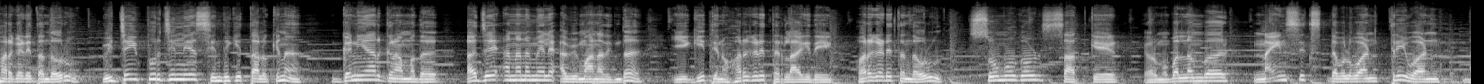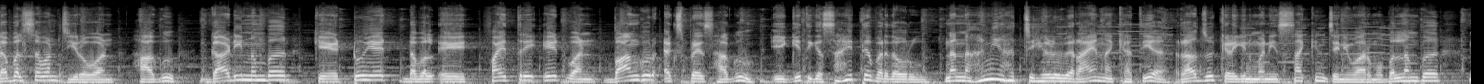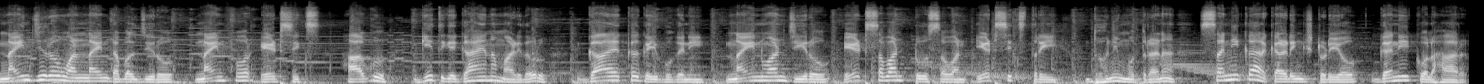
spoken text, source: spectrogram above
ಹೊರಗಡೆ ತಂದವರು ವಿಜಯಪುರ ಜಿಲ್ಲೆಯ ಸಿಂದಗಿ ತಾಲೂಕಿನ ಗಣಿಯಾರ್ ಗ್ರಾಮದ ಅಜಯ್ ಅಣ್ಣನ ಮೇಲೆ ಅಭಿಮಾನದಿಂದ ಈ ಗೀತೆಯನ್ನು ಹೊರಗಡೆ ತರಲಾಗಿದೆ. ಹೊರಗಡೆ ತಂದವರು ಸೋಮೋಗೌಡ್ ಸಾತ್ಕೇಡ್ ಇವರ mobile number nine six double one three one double seven zero one ಹಾಗೂ ಗಾಡಿ number K two eight double A five three eight one Bangur express ಹಾಗೂ ಈ ಗೀತೆಗೆ ಸಾಹಿತ್ಯ ಬರೆದವರು ನನ್ನ ಹನಿ ಹಚ್ಚಿ ಹೇಳುವೆ ರಾಯಣ್ಣ ಖ್ಯಾತಿಯ ರಾಜು ಕೆಳಗಿನ ಮನಿ ಸಾಕಿನ್ Janiwar mobile number nine zero one nine double zero nine four eight six ಹಾಗೂ ಗೀತೆಗೆ ಗಾಯನ ಮಾಡಿದವರು ಗಾಯಕ ಗೈಬುಗನಿ nine one zero eight seven two seven eight six three ಧ್ವನಿ ಮುದ್ರಣ ಸನಿಕಾ ರೆಕಾರ್ಡಿಂಗ್ ಸ್ಟುಡಿಯೋ ಗನಿ ಕೋಲ್ಹಾರ್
